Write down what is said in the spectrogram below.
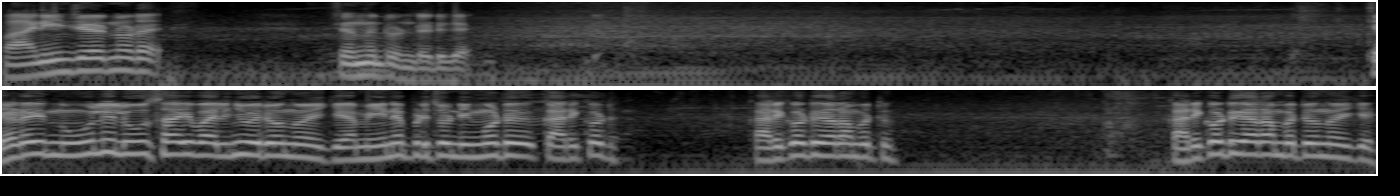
പാനിയും ചേട്ടനൂടെ ചെന്നിട്ടുണ്ട് എടുക്കാൻ. ചേട്ടാ ഈ നൂൽ ലൂസായി വലിഞ്ഞു വരുമെന്ന് നോക്കിയാൽ മീനെ പിടിച്ചോണ്ട് ഇങ്ങോട്ട് കരക്കോട്ട് കരക്കോട്ട് കയറാൻ പറ്റും. കരക്കോട്ട് കയറാൻ പറ്റുമെന്ന് നോക്കിയേ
